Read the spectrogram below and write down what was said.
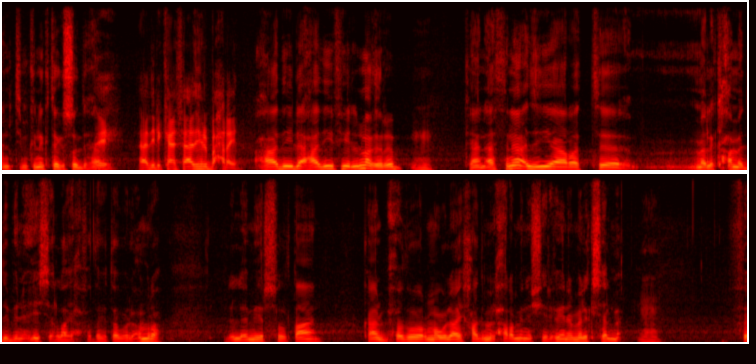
أنت يمكنك تقصدها. إيه هذه اللي كانت في هذه البحرين. هذه لا هذه في المغرب. كان أثناء زيارة ملك حمد بن عيسى الله يحفظه ويطول عمره للأمير سلطان. كان بحضور مولاي خادم الحرمين الشريفين الملك سلمان ف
